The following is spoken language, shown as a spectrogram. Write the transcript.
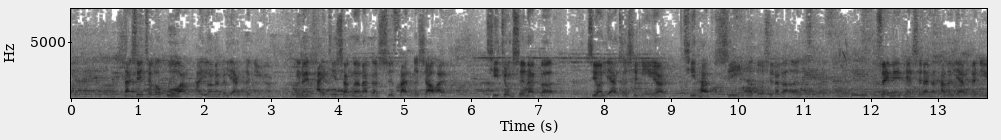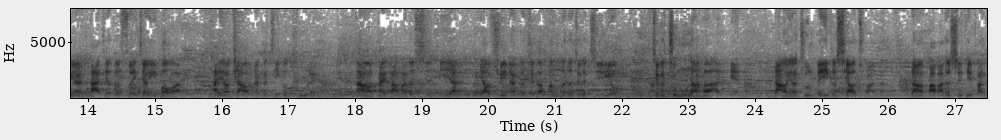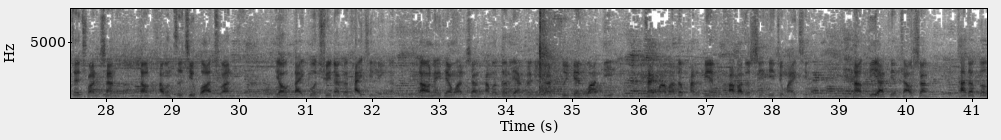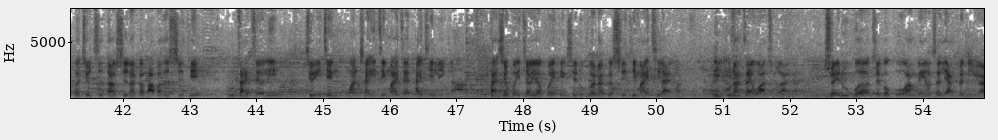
但是这个国王他有那个两个女儿，因为太极生了那个十三个小孩嘛，其中是那个只有两个是女儿，其他十一个都是那个儿子。所以每天是那个他的两个女儿，大家都睡觉以后啊，他要找那个几个仆人，然后带爸爸的尸体啊，要去那个这个恒河的这个支流，这个珠穆朗河岸边，然后要准备一个小船啊，然后爸爸的尸体放在船上，然后他们自己划船，要带过去那个泰姬陵啊。然后那天晚上，他们的两个女儿随便挖地，在妈妈的旁边，爸爸的尸体就埋起来。然后第二天早上，他的哥哥就知道是那个爸爸的尸体不在这里，就已经晚上已经埋在泰姬陵了。但是回教有规定是，如果那个尸体埋起来嘛，你不能再挖出来了。所以如果这个国王没有这两个女儿，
